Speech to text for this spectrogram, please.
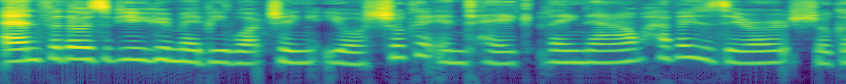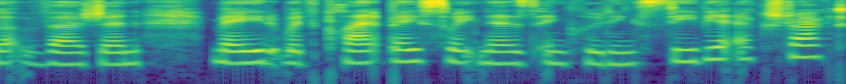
And for those of you who may be watching your sugar intake, they now have a zero sugar version made with plant based sweeteners, including stevia extract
